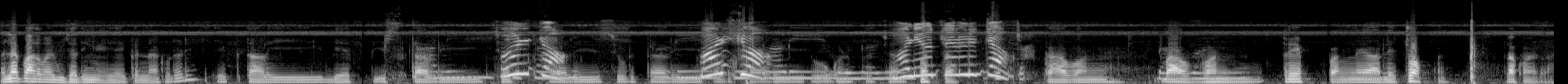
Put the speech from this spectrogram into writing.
એટલે પાછું મારે ગુજરાતી એ કરી નાખો. રેડી એકતાળી બે પિસ્તાળી છેતાળીસ સુડતાળીસ ઓગણપચાસ એકાવન બાવન ત્રેપન ને આલે ચોપન. લખવાનું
